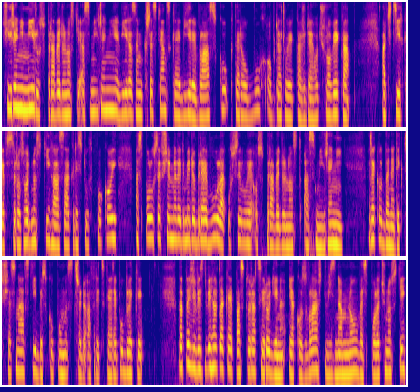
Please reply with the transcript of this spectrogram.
Šíření míru, spravedlnosti a smíření je výrazem křesťanské víry v lásku, kterou Bůh obdařuje každého člověka. Ať církev s rozhodností hlásá Kristův pokoj a spolu se všemi lidmi dobré vůle usiluje o spravedlnost a smíření, řekl Benedikt XVI. biskupům Středoafrické republiky. Papež vyzdvihl také pastoraci rodin jako zvlášť významnou ve společnosti,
